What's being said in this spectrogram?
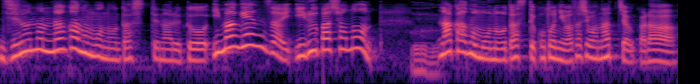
自分の中のものを出すってなると今現在いる場所の中のものを出すってことに私はなっちゃうから、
